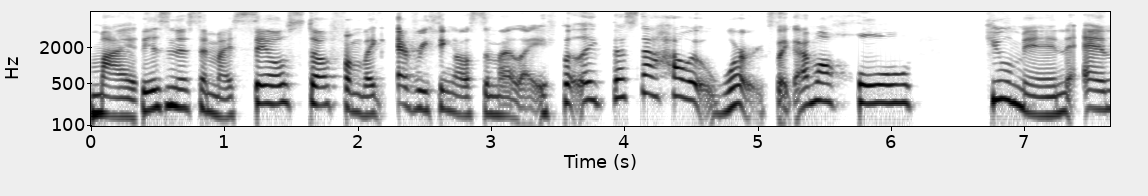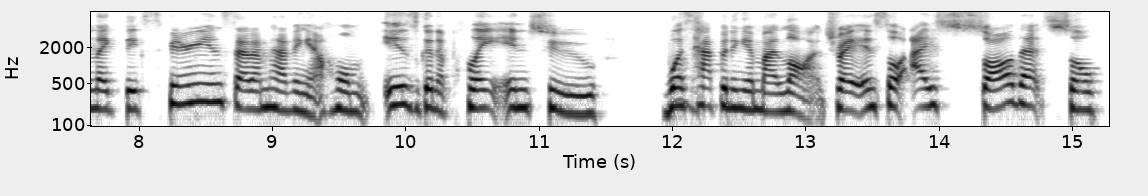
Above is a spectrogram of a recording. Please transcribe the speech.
my business and my sales stuff from like everything else in my life. But like that's not how it works. Like I'm a whole human and like the experience that I'm having at home is going to play into what's happening in my launch, right? And so I saw that so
